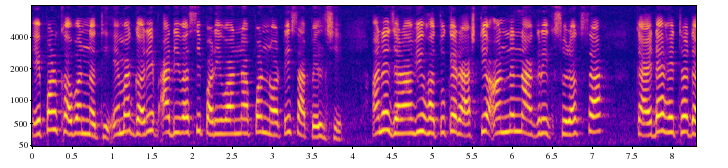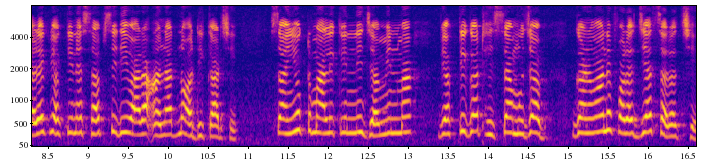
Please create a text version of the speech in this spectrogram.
એ પણ ખબર નથી. એમાં ગરીબ આદિવાસી પરિવારના પણ નોટિસ આપેલ છે અને જણાવ્યું હતું કે રાષ્ટ્રીય અન્ન નાગરિક સુરક્ષા કાયદા હેઠળ દરેક વ્યક્તિને સબસિડીવાળા અનાજનો અધિકાર છે. સંયુક્ત માલિકીની જમીનમાં વ્યક્તિગત હિસ્સા મુજબ ગણવાને ફરજિયાત શરત છે.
